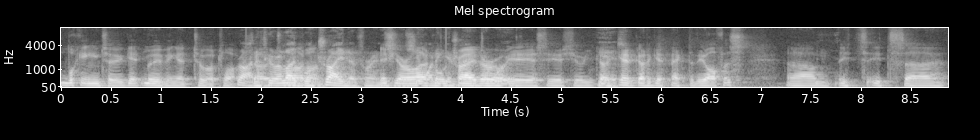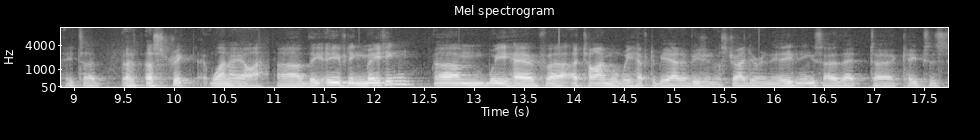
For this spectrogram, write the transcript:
looking to get moving at two o'clock. Right, so if you're a it's right local trader, for instance, If you're a you local trader, or yes, yes, you've got, Yes. you've got to get back to the office. Um, it's it's uh, it's a, a, a strict one hour. Uh, the evening meeting, um, we have uh, a time when we have to be out of Vision Australia in the evening, so that uh, keeps us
